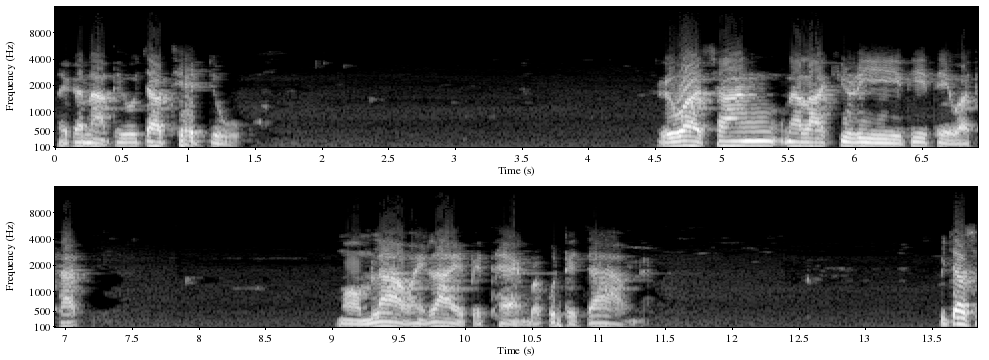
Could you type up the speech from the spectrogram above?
ในขณะที่พระเจ้าเทศอยู่ หรือว่าช้างนาลาคิรีที่เทวทัตหมอมเล่าให้ไล่ไปแทงพระพุทธเจ้าเนี่ยพระเจ้าเส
